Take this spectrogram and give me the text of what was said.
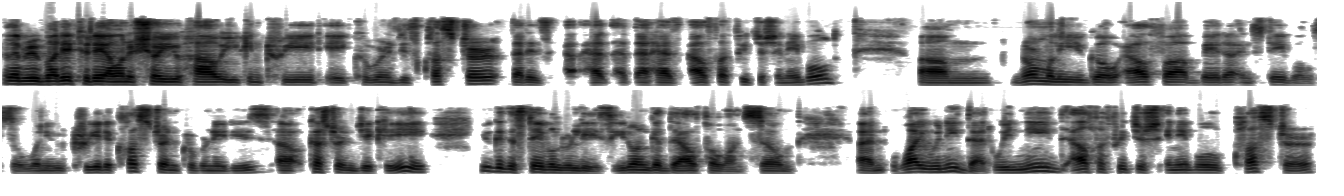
Hello, everybody. Today, I want to show you how you can create a Kubernetes cluster that is that has alpha features enabled. Um, normally, you go alpha, beta, and stable. So when you create a cluster in Kubernetes, uh, cluster in GKE, you get the stable release. You don't get the alpha one. So, and why we need that? We need alpha features enabled cluster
